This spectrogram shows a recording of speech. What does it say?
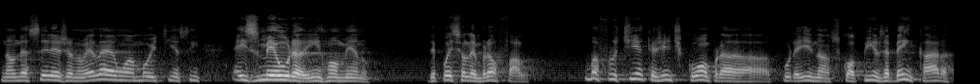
Não, não é cereja não, ela é uma moitinha assim, é esmeura em romeno. Depois se eu lembrar eu falo. Uma frutinha que a gente compra por aí nos copinhos, é bem cara.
